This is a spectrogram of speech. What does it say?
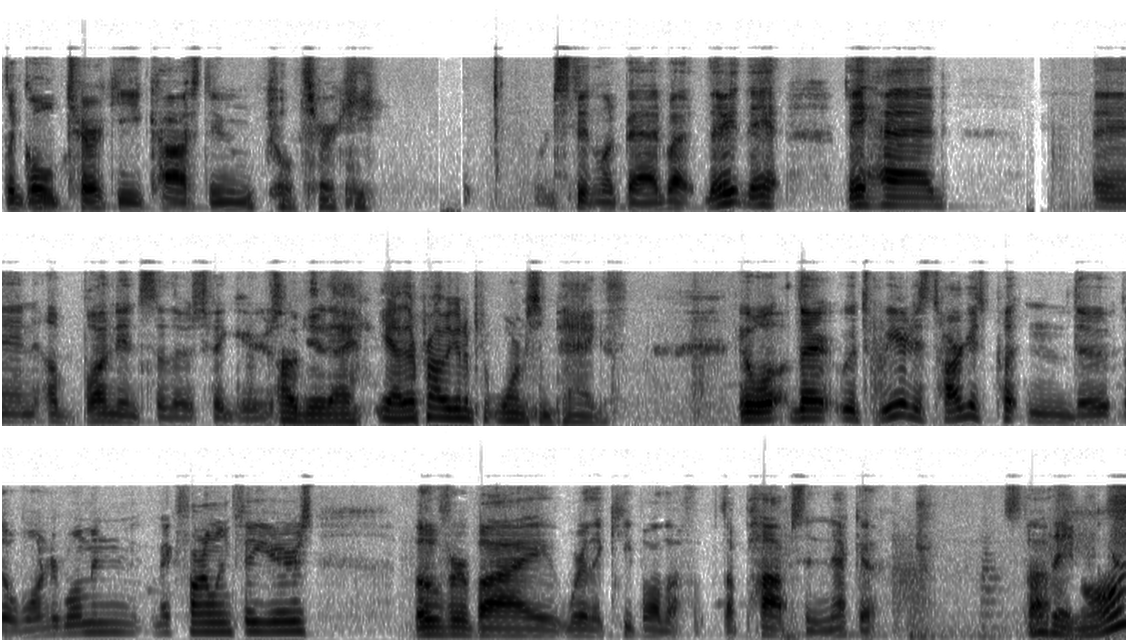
the gold turkey costume, Cold turkey. Didn't look bad. But they they they had an abundance of those figures. Oh, do they? Yeah, they're probably gonna put, warm some pegs. Yeah, well, they're, what's weird is Target's putting the the Wonder Woman McFarlane figures over by where they keep all the the pops and NECA Oh, stuff. they are.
